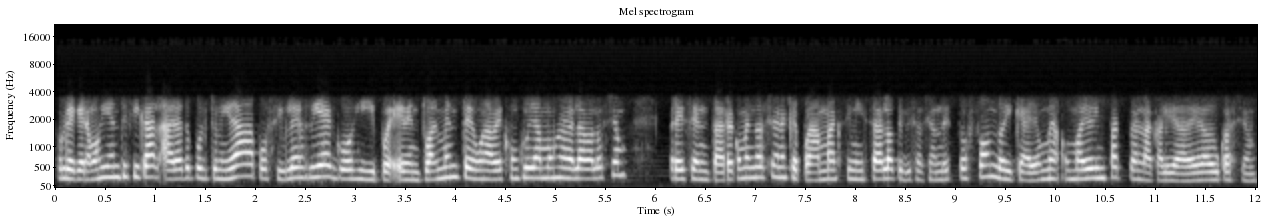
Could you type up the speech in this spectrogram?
porque queremos identificar áreas de oportunidad, posibles riesgos y pues eventualmente una vez concluyamos la evaluación, presentar recomendaciones que puedan maximizar la utilización de estos fondos y que haya un, un mayor impacto en la calidad de la educación.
